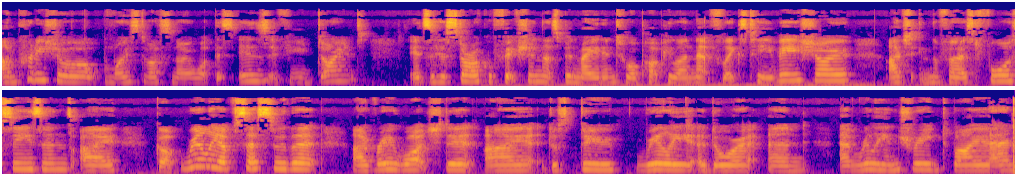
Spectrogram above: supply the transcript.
I'm pretty sure most of us know what this is. If you don't, it's a historical fiction that's been made into a popular Netflix TV show. I've seen the first four seasons. I got really obsessed with it. I've rewatched it. I just do really adore it and am really intrigued by it. And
